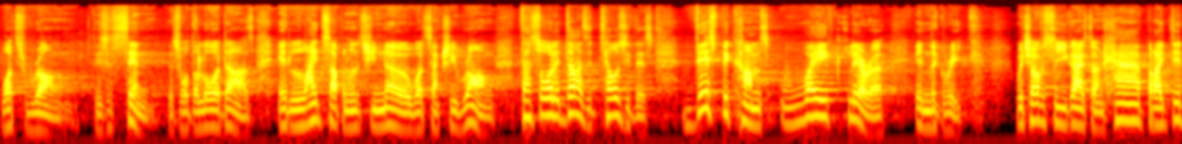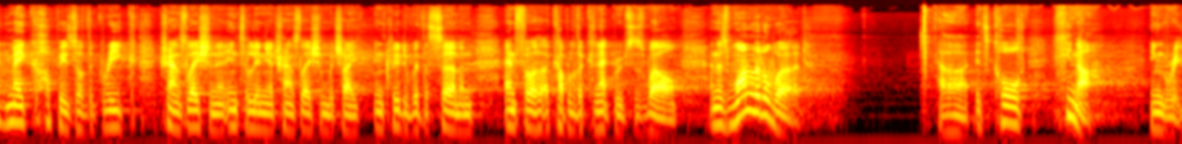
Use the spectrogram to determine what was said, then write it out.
what's wrong. This is sin. This is what the law does. It lights up and lets you know what's actually wrong. That's all it does. It tells you this. This becomes way clearer in the Greek. which obviously you guys don't have, but I did make copies of the Greek translation and interlinear translation, which I included with the sermon and for a couple of the Connect groups as well. And there's one little word. Uh, it's called hina in Greek.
